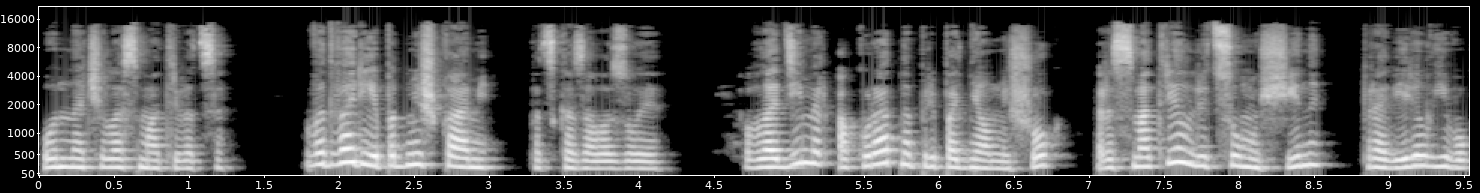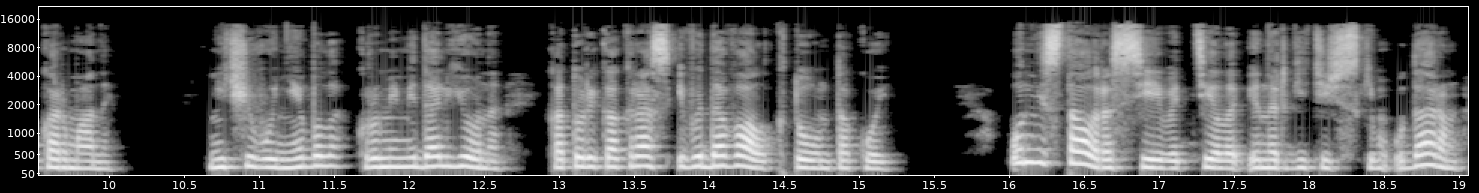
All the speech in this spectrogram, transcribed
Он начал осматриваться. Во дворе под мешками, подсказала Зоя. Владимир аккуратно приподнял мешок, рассмотрел лицо мужчины, проверил его карманы. Ничего не было, кроме медальона, который как раз и выдавал, кто он такой. Он не стал рассеивать тело энергетическим ударом,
